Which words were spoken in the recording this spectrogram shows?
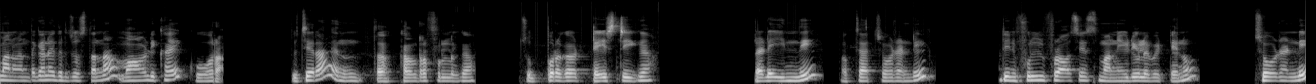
మనం ఎంతగానో ఎదురు చూస్తున్నాం. మామిడికాయ కూర. చూచారా ఎంత కలర్ఫుల్గా సూపర్గా టేస్టీగా రెడీ అయింది. ఒకసారి చూడండి. దీని ఫుల్ ప్రాసెస్ మన వీడియోలో పెట్టాను. చూడండి.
